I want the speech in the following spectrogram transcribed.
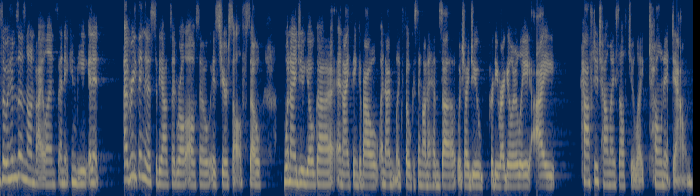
so ahimsa is nonviolence and it can be and it everything that is to the outside world also is to yourself so when I do yoga and I think about and I'm like focusing on ahimsa, which I do pretty regularly, I have to tell myself to like tone it down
